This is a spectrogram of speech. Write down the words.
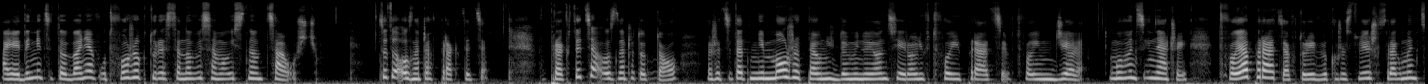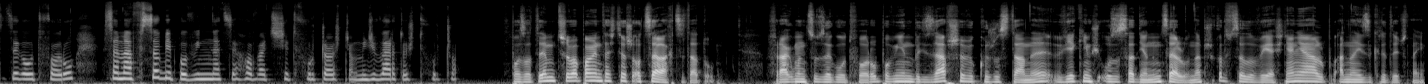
a jedynie cytowania w utworze, który stanowi samoistną całość. Co to oznacza w praktyce? W praktyce oznacza to to, że cytat nie może pełnić dominującej roli w Twojej pracy, w Twoim dziele. Mówiąc inaczej, Twoja praca, w której wykorzystujesz fragment cudzego utworu, sama w sobie powinna cechować się twórczością, mieć wartość twórczą. Poza tym trzeba pamiętać też o celach cytatu. Fragment cudzego utworu powinien być zawsze wykorzystany w jakimś uzasadnionym celu, np. w celu wyjaśniania lub analizy krytycznej.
